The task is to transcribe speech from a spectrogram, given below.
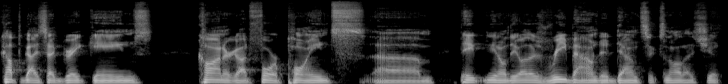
couple guys had great games. Connor got four points. Um, they, you know, the others rebounded down six and all that shit.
